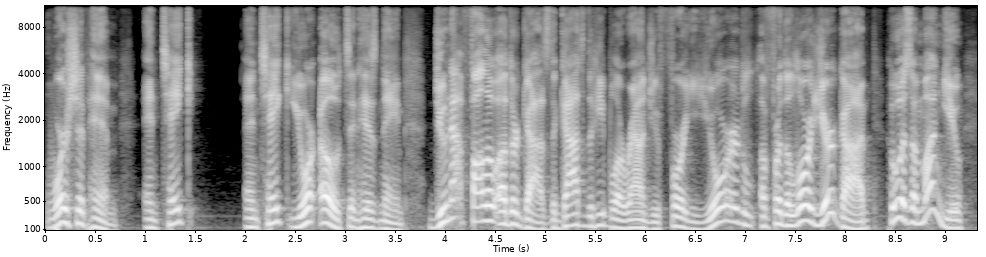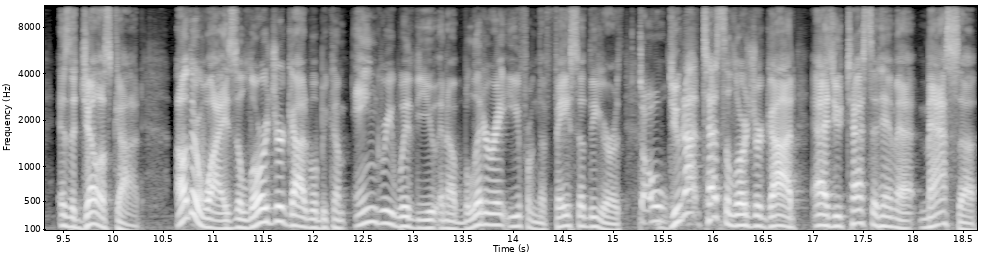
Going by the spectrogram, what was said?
worship him, and take and take your oaths in his name. Do not follow other gods, the gods of the people around you, for your for the Lord your God, who is among you, is a jealous God. Otherwise, the Lord your God will become angry with you and obliterate you from the face of the earth. Do not test the Lord your God as you tested him at Massah.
